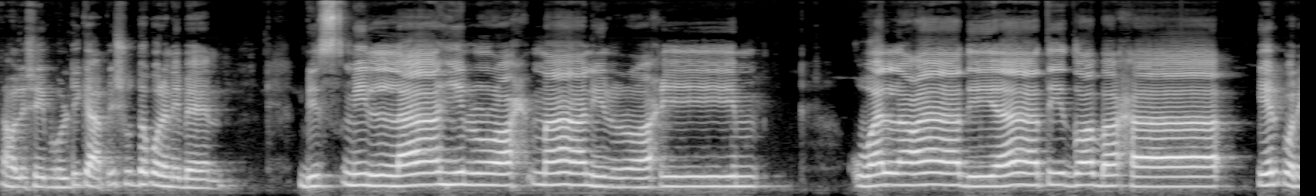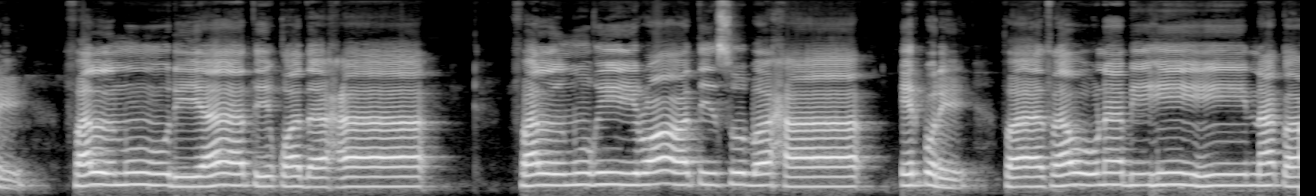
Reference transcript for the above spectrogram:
তাহলে সেই ভুলটিকে আপনি শুদ্ধ করে নেবেন। বিসমিল্লাহির রহমানির রহিম ওয়ালআদিয়াতি দবহা। এরপরে, ফালমুরিয়াতি কদহা। ফালমুগিরাতি সুবহা। এরপরে, ফাসাউনা বিহি নাকা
